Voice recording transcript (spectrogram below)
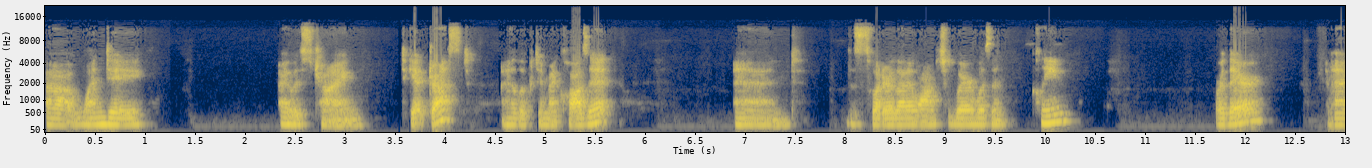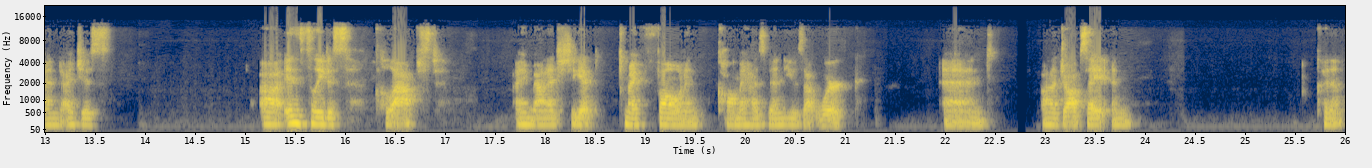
Uh, one day I was trying to get dressed. I looked in my closet and the sweater that I wanted to wear wasn't clean or there. And I just uh, instantly just collapsed. I managed to get to my phone and call my husband. He was at work and on a job site and couldn't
